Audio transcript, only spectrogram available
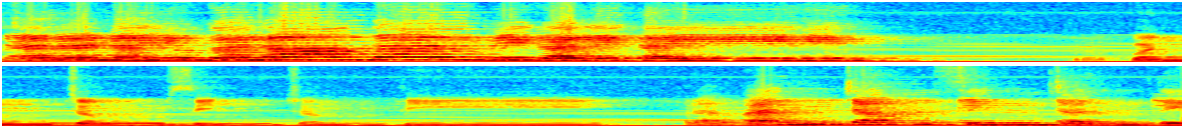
चरणयुगलान्तर्विगलितैः प्रपञ्चं सिञ्चन्ती। प्रपञ्चं सिञ्चन्ति।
